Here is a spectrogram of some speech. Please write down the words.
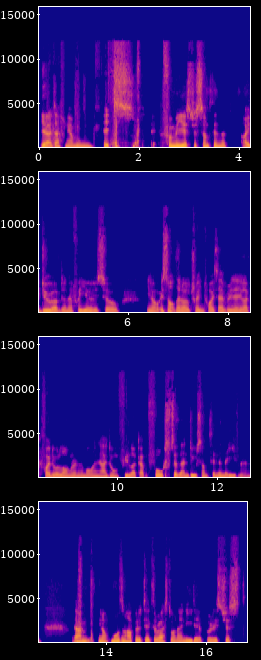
Yeah, definitely. I mean, it's for me, it's just something that I do. I've done it for years. So, you know, it's not that I'll train twice every day. Like if I do a long run in the morning, I don't feel like I'm forced to then do something in the evening. I'm, you know, more than happy to take the rest when I need it, but it's just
